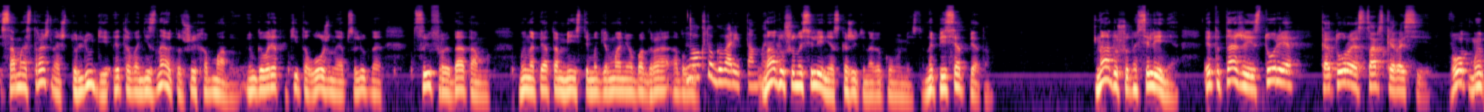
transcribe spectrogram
Самое страшное, что люди этого не знают, потому что их обманывают. Им говорят какие-то ложные абсолютно цифры, да, там, мы на пятом месте, мы Германию обогра... обогнали. Ну, а кто говорит там На это? душу населения, скажите, на каком месте? На 55-м на душу населения. Это та же история, которая с царской Россией. Вот мы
